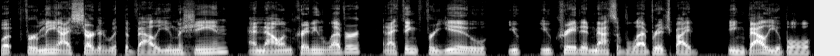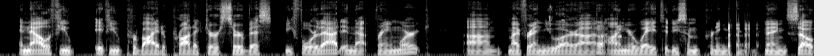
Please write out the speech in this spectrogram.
But for me, I started with the value Mm-hmm. machine, and now I'm creating the lever. And I think for you, you you created massive leverage by being valuable. And now if you if you provide a product or a service before that in that framework, um, my friend, you are uh, on your way to do some pretty things. So,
